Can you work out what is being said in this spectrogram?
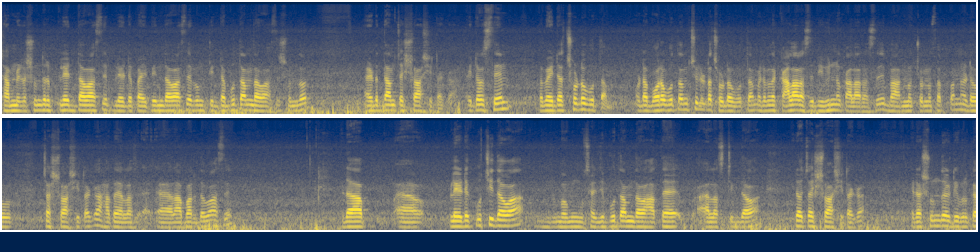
সামনে একটা সুন্দর প্লেট দেওয়া আছে প্লেটে পাইপিং দেওয়া আছে এবং তিনটা বোতাম দেওয়া আছে সুন্দর। এটার দাম চারশো আশি টাকা। এটাও সেম তবে এটা ছোটো বোতাম। ওটা বড় বোতাম ছিল, এটা ছোটো বোতাম। এটার মধ্যে কালার আছে, বিভিন্ন কালার আছে, বাহান্ন চন্ন ছাপ্পান্ন, এটাও চারশো আশি টাকা। হাতায় রাবার দেওয়া আছে। এটা প্লেটে কুচি দেওয়া এবং সাইজে বোতাম দেওয়া, হাতে এলাস্টিক দেওয়া, এটাও চারশো আশি টাকা। এটা সুন্দর একটি বোরকা,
